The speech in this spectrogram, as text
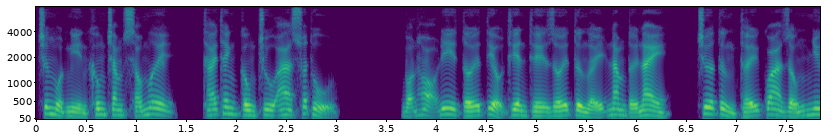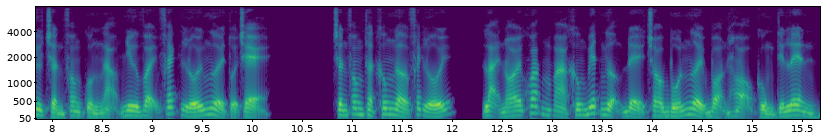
Trước 1060, Thái Thanh công chu A xuất thủ. Bọn họ đi tới tiểu thiên thế giới từng ấy năm tới nay, chưa từng thấy qua giống như Trần Phong cuồng ngạo như vậy phách lối người tuổi trẻ. Trần Phong thật không ngờ phách lối, lại nói khoác mà không biết ngượng để cho bốn người bọn họ cùng tiến lên,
